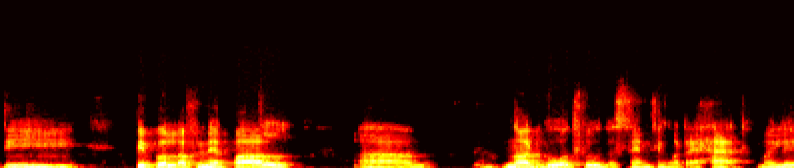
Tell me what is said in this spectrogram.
the people of Nepal um, not go through the same thing what I had. मैले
